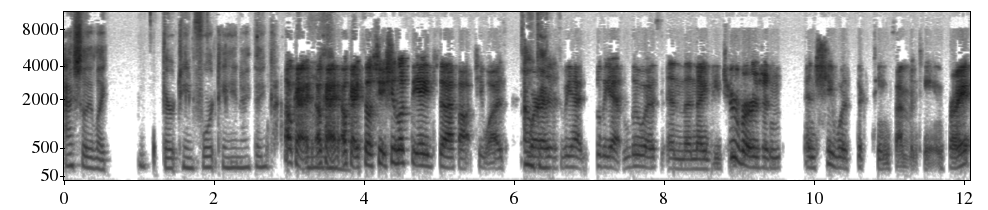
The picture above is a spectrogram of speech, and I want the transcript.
actually like 13, 14, I think. Okay, okay, Yeah. okay. So she she looked the age that I thought she was. Okay. Whereas we had Juliette Lewis in the 92 version, and she was 16, 17, right?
